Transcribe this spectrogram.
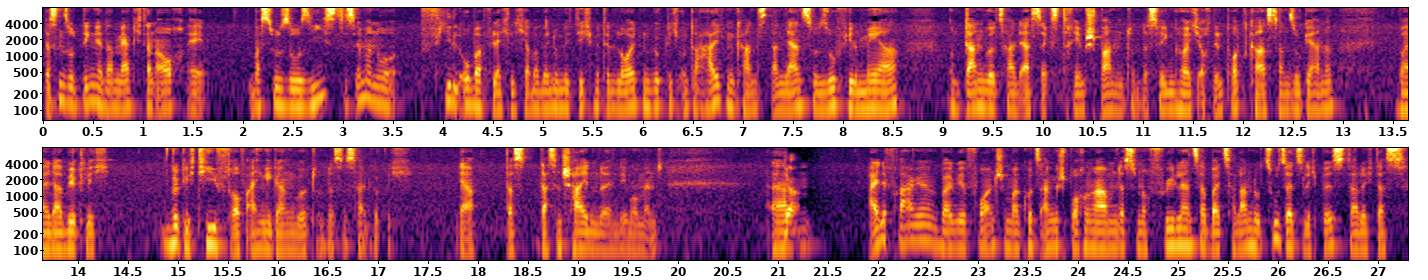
das sind so Dinge, da merke ich dann auch, ey, was du so siehst, ist immer nur viel oberflächlich, aber wenn du dich mit den Leuten wirklich unterhalten kannst, dann lernst du so viel mehr und dann wird es halt erst extrem spannend und deswegen höre ich auch den Podcast dann so gerne, weil da wirklich, wirklich tief drauf eingegangen wird und das ist halt wirklich, ja, das, das Entscheidende in dem Moment. Ähm, ja. Eine Frage, weil wir vorhin schon mal kurz angesprochen haben, dass du noch Freelancer bei Zalando zusätzlich bist, dadurch, dass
